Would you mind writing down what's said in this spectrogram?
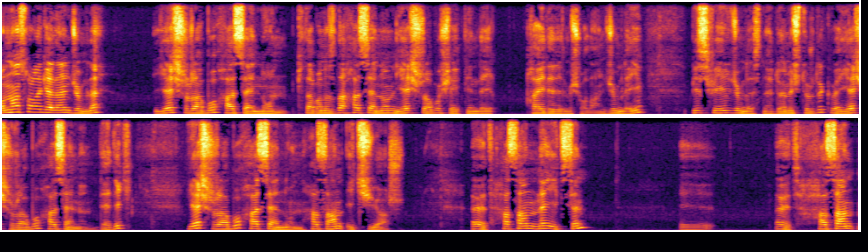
Ondan sonra gelen cümle yeşrabu hasenun. Kitabınızda hasenun yeşrabu şeklinde kaydedilmiş olan cümleyi biz fiil cümlesine dönüştürdük ve yeşrabu hasenun dedik. Yeşrabu hasenun. Hasan içiyor. Evet Hasan ne içsin? Ee, evet Hasan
